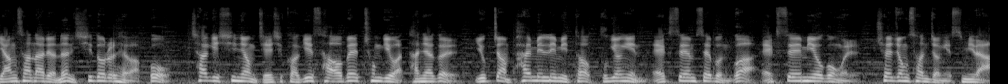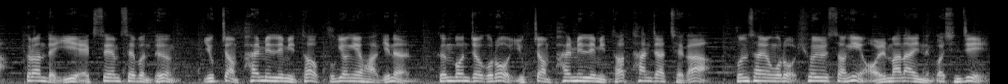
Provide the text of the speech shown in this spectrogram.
양산하려는 시도를 해왔고 차기 신형 제식화기 사업의 총기와 탄약을 6.8mm 구경인 XM7과 XM250을 최종 선정했습니다. 그런데 이 XM7 등 6.8mm 구경의 화기는 근본적으로 6.8mm 탄 자체가 군사용으로 효율성이 얼마나 있는 것인지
